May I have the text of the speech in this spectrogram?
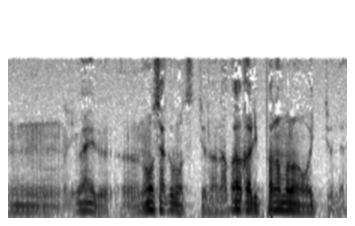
うん、いわゆる農作物っていうのはなかなか立派なものが多いっていうんでね、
